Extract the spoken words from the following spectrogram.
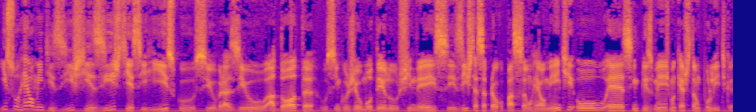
Isso realmente existe? Existe esse risco se o Brasil adota o 5G, o modelo chinês? Existe essa preocupação realmente ou é simplesmente uma questão política?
